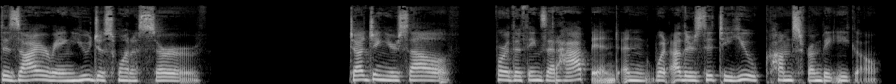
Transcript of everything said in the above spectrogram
desiring, you just want to serve. Judging yourself for the things that happened and what others did to you comes from the ego.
